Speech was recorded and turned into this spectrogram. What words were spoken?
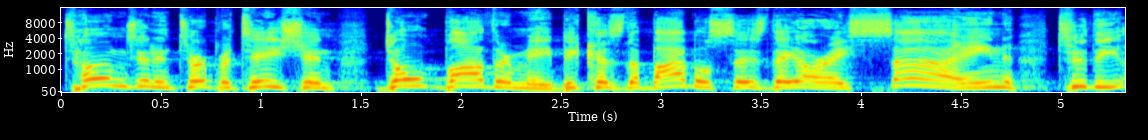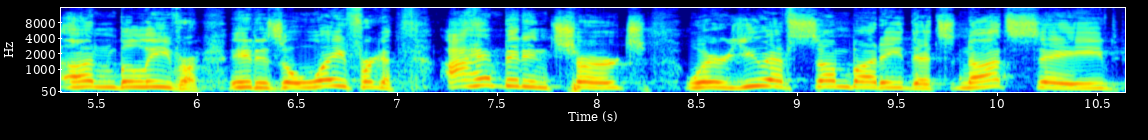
Tongues and interpretation don't bother me because the Bible says they are a sign to the unbeliever. It is a way for God. I have been in church where you have somebody that's not saved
